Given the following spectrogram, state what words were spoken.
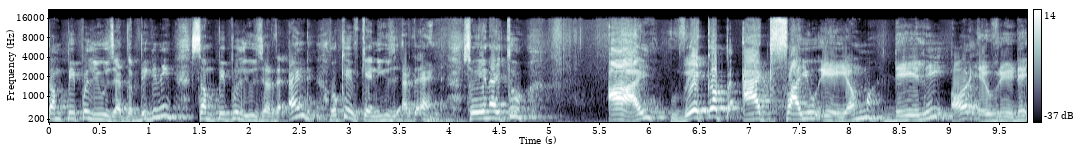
some people use at the beginning some people use at the end okay you can use at the end so ಏನಾಯಿತು? I wake up at five A M daily or every day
